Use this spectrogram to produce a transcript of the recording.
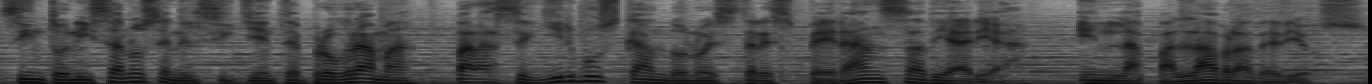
Sintonízanos en el siguiente programa para seguir buscando nuestra esperanza diaria en la palabra de Dios.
